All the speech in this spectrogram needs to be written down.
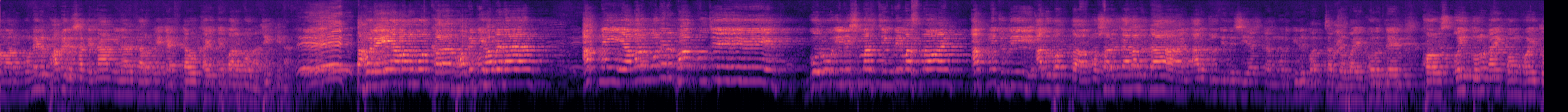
আমার মনের ভাবের সাথে না মিলার কারণে একটাও খাইতে পারব না ঠিক কিনা? তাহলে আমার মন খারাপ হবে কি হবে না? আপনি আমার গরু ইলিশ মাছ, চিংড়ি মাছ নয় আপনি যদি আলু ভর্তা মশার কালার ডাল, আর যদি দেশি একটা মুরগির বাচ্চা জবাই করতেন খরচ ওই তুলনায় কম হয়তো,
